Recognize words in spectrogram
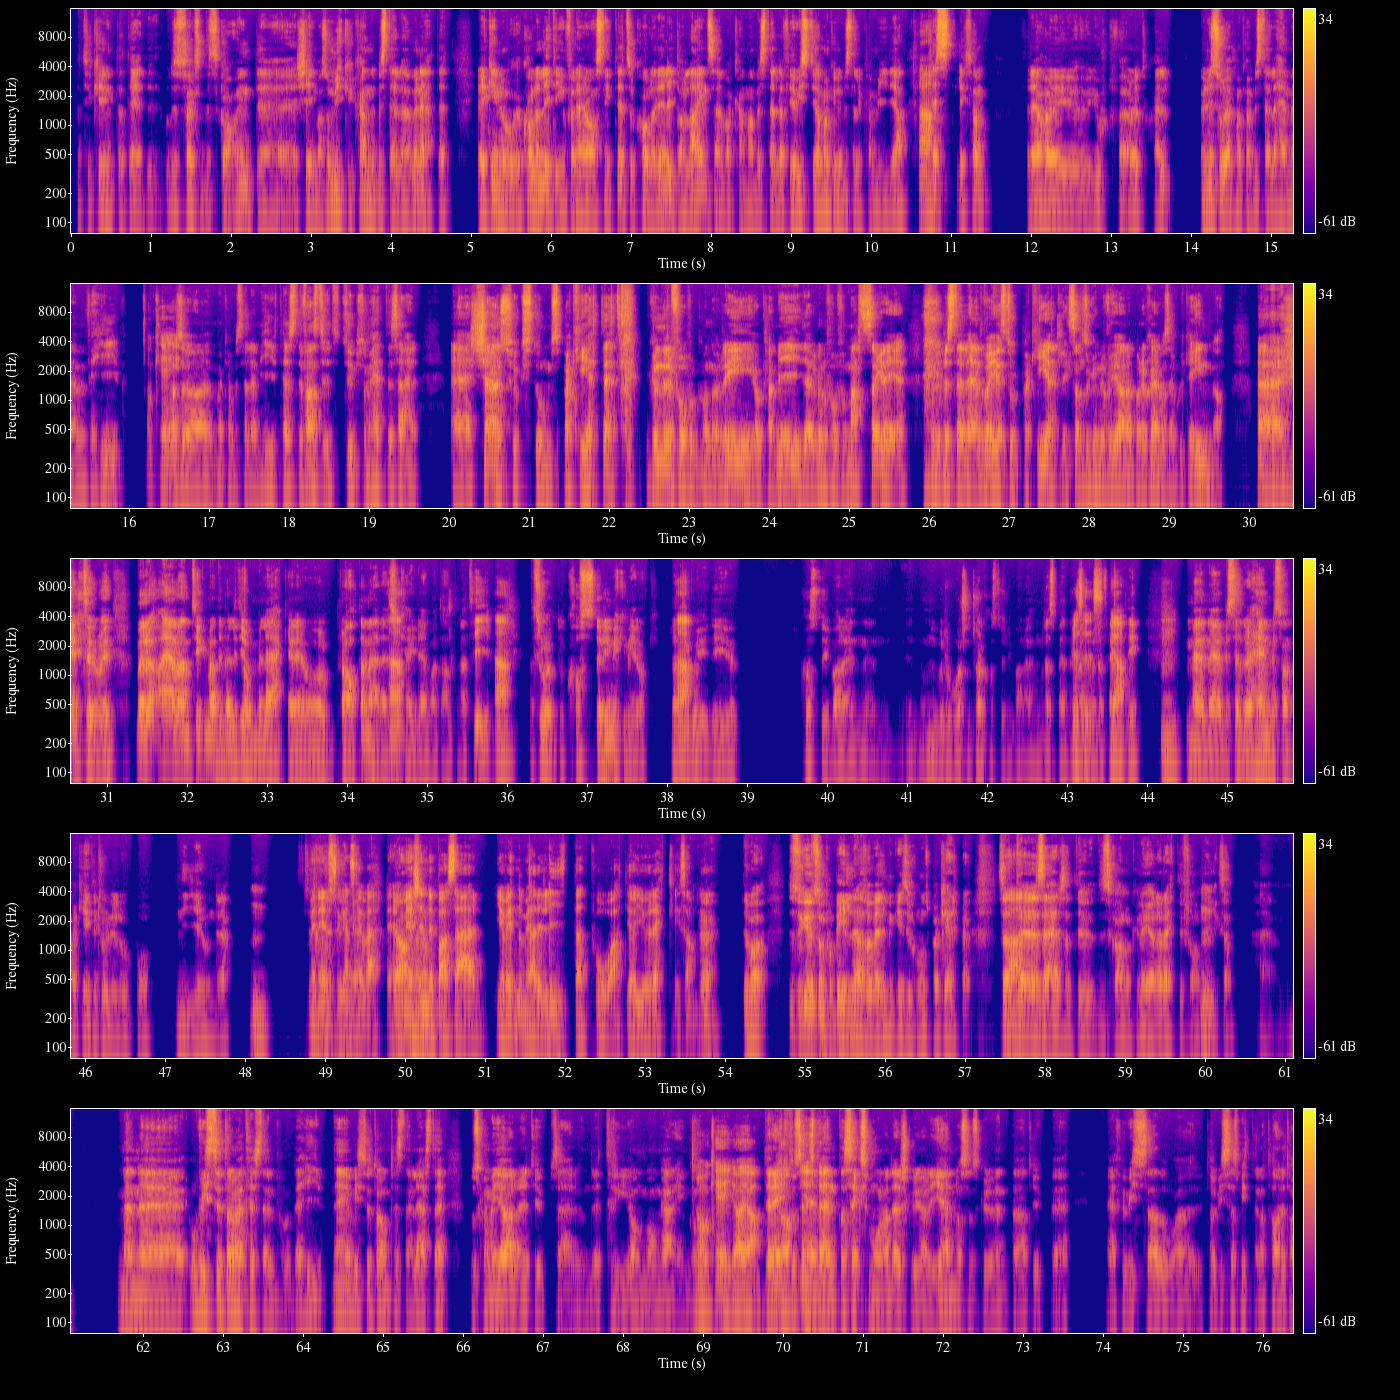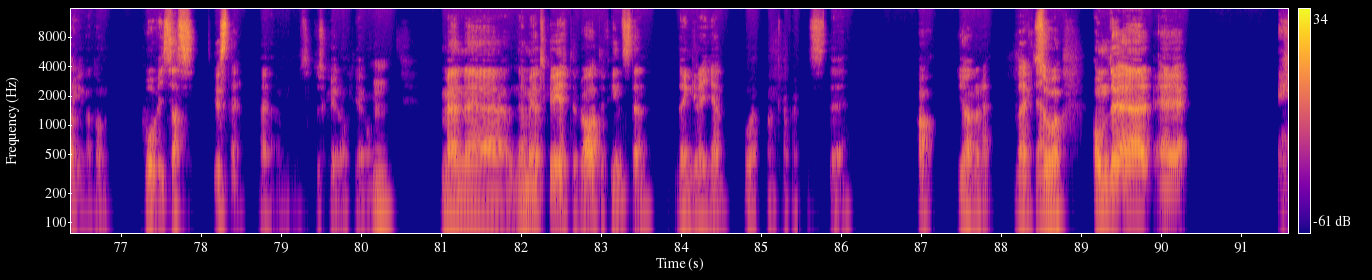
Jag tycker inte att det är, och det sagt det ska inte shamea så mycket kan du beställa över nätet. Jag gick in och kollade lite inför det här avsnittet så kollade jag lite online så här, vad kan man beställa? För jag visste ju att man kunde beställa klamydia Ja. test liksom. För det har jag ju gjort förut själv. Men nu såg jag att man kan beställa hem även för hiv. Okej. Alltså man kan beställa hem hiv-test. Det fanns ett typ som hette så här eh, könssjukdomspaketet. Det kunde du få för gonorré och klamydia, du kunde få för massa grejer. Som du beställde hem. Det var ett helt stort paket liksom, så kunde du få göra på dig själv och sen skicka in då. Eh, jätteroligt. Men är man, tycker man att det är väldigt jobbigt med läkare och prata med det Ja. så kan ju det vara ett alternativ. Ja. Jag tror att då kostar det mycket mer dock. För att Ja. det, ju, det ju, kostar ju bara en, en om du går till vårdcentral kostar det bara 100 spänn. Precis, 150. Mm. Men eh, beställde du hem ett sånt paket, jag tror det låg på 900. Mm. Men det är så ganska värt det. Ja, men jag men- kände bara så här, jag vet inte om jag hade litat på att jag gör rätt liksom. Nej. Det, var, det såg ut som på bilderna att det var väldigt mycket instruktionsböcker. Så att, Ja. eh, så här, så att du, du ska nog kunna göra rätt ifrån Mm. det. Liksom. Eh, Men, eh, och vissa av de här hiv, nej, vissa av de testerna jag läste, då ska man göra det typ så här under tre omgångar. En gång Okej, ja ja. direkt Ja, och sen vänta sex månader, ska du göra det igen och sen ska du vänta typ eh, för vissa då, utav vissa smittorna tar det ett tag innan de påvisas. Just det. Eh, Så du ska göra dem flera gånger. Mm. Men, eh, nej, men jag tycker det är jättebra att det finns den, den grejen och att man kan faktiskt eh, ja, göra det. Verkligen. Så om du är eh,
